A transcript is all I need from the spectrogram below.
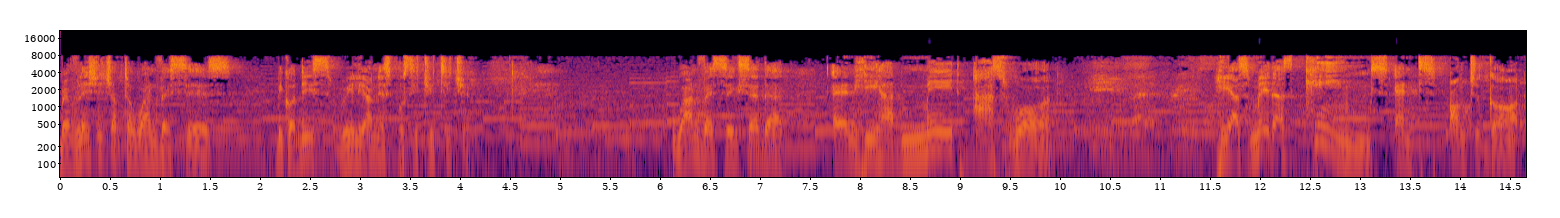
Revelation chapter 1, verse 6, because this is really an expository teaching. 1 verse 6 said that, and he had made us what? He has made us kings and unto God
